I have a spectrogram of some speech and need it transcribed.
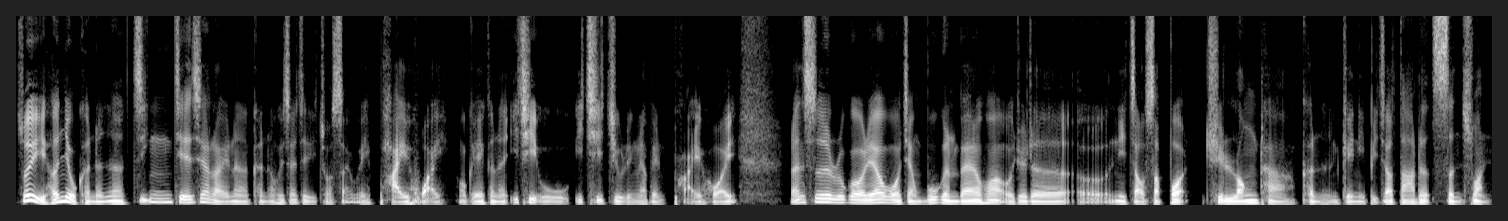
所以很有可能呢，今接下来呢可能会在这里做稍微徘徊，OK，可能一七五、一七九零那边徘徊。但是如果你要我讲 bull 跟 bear 的话，我觉得呃，你找 support 去 long 它，可能给你比较大的胜算。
